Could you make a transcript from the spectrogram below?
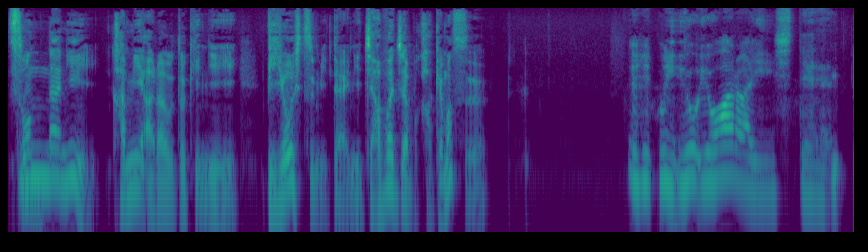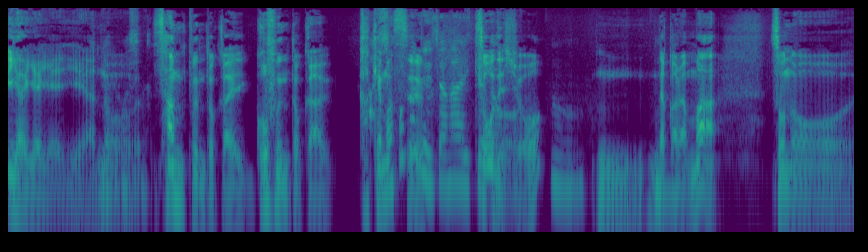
そんなに髪洗うときに美容室みたいにジャバジャバかけます？え、よ、夜洗いして。いやいやいやいや、あのやります、3分とか5分とかかけます？そうでしょ？うん。うん、だからまあ、その、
